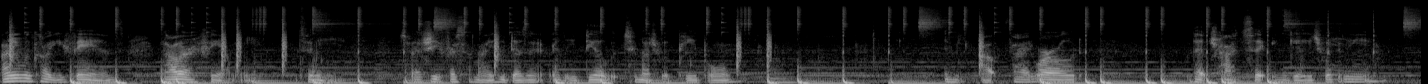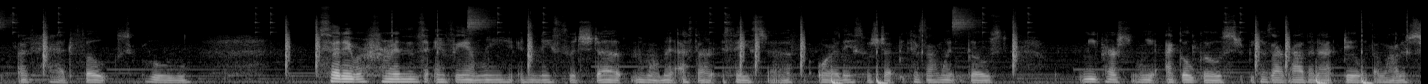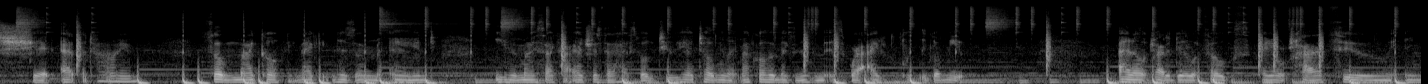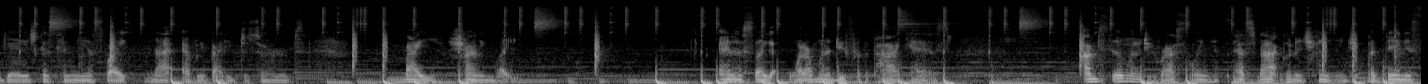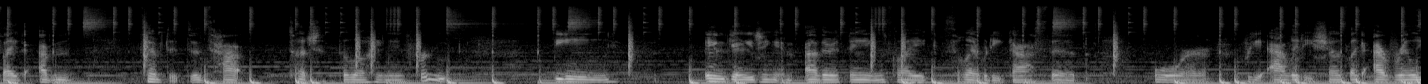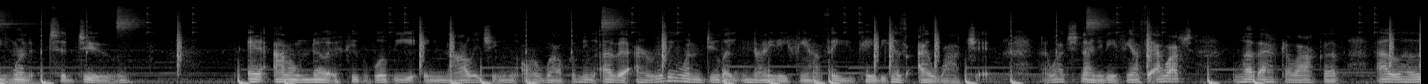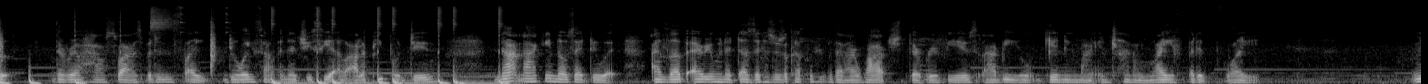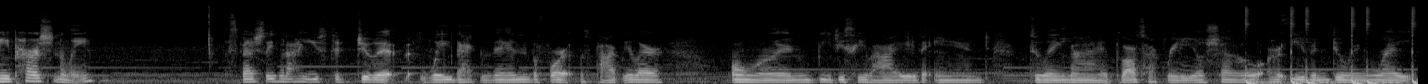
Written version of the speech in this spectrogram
I don't even call you fans. Y'all are family to me. Especially for somebody who doesn't really deal with too much with people in the outside world that try to engage with me. I've had folks who said they were friends and family and then they switched up the moment I started to say stuff or they switched up because I went ghost. Me personally, I go ghost because I'd rather not deal with a lot of shit at the time. So my coping mechanism and even my psychiatrist that I spoke to, he had told me like my coping mechanism is where I completely go mute. I don't try to deal with folks. I don't try to engage because to me it's like not everybody deserves my shining light. And it's like what I'm gonna do for the podcast. I'm still gonna do wrestling. That's not gonna change. But then it's like I'm tempted to top touch the low hanging fruit, being engaging in other things like celebrity gossip or reality shows like I really wanted to do. And I don't know if people will be acknowledging or welcoming of it. I really want to do like 90 Day Fiance UK because I watch it. I watch 90 Day Fiance. I watch Love After Lockup. I love The Real Housewives, but it's like doing something that you see a lot of people do. Not knocking those that do it. I love everyone that does it because there's a couple of people that I watch their reviews and I be getting my internal life, but it's like me personally, especially when I used to do it way back then before it was popular on BGC Live and doing my Blog Talk radio show or even doing like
